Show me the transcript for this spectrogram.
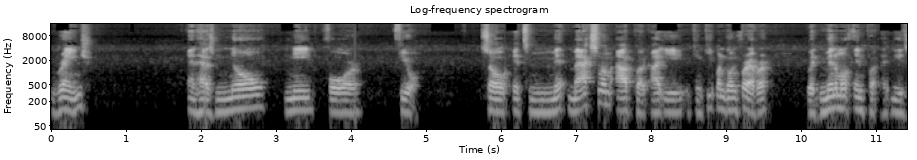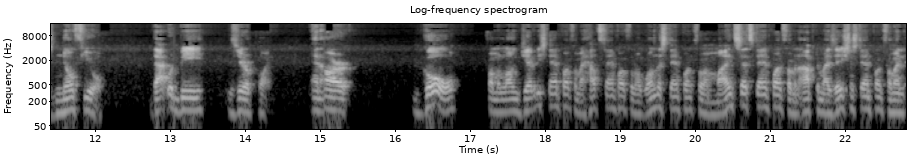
range and has no need for fuel. So it's mi- maximum output, i.e., it can keep on going forever with minimal input. It needs no fuel. That would be zero point. And our goal from a longevity standpoint, from a health standpoint, from a wellness standpoint, from a mindset standpoint, from an optimization standpoint, from an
